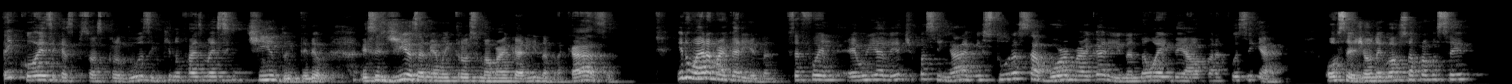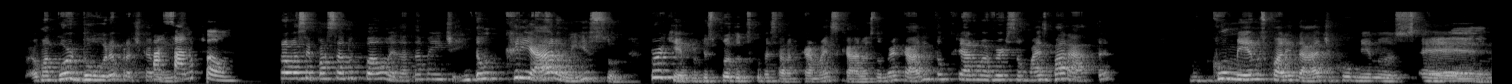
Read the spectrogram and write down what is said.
tem coisa que as pessoas produzem que não faz mais sentido, entendeu? Esses dias a minha mãe trouxe uma margarina para casa e não era margarina. Você foi, eu ia ler tipo assim, ah, mistura sabor margarina, não é ideal para cozinhar. Ou seja, é um negócio só para você, é uma gordura praticamente passar no pão. para você passar no pão, exatamente. Então criaram isso, por quê? Porque os produtos começaram a ficar mais caros no mercado, então criaram uma versão mais barata com menos qualidade, com menos é,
